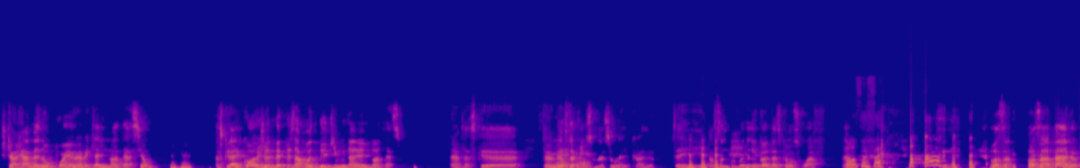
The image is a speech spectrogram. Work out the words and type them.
Je te ramène au point 1 avec l'alimentation. Mm-hmm. Parce que l'alcool, je le mets plus en mode de vie ou dans l'alimentation. Hein, parce que c'est un mœurs de consommation, l'alcool. Personne ne boit de l'alcool parce qu'on soif. Non, c'est ça. on s'entend, là.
